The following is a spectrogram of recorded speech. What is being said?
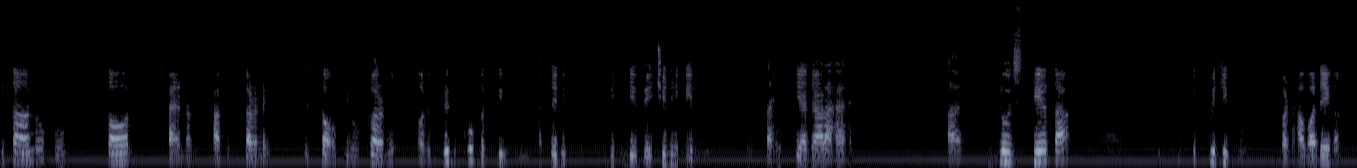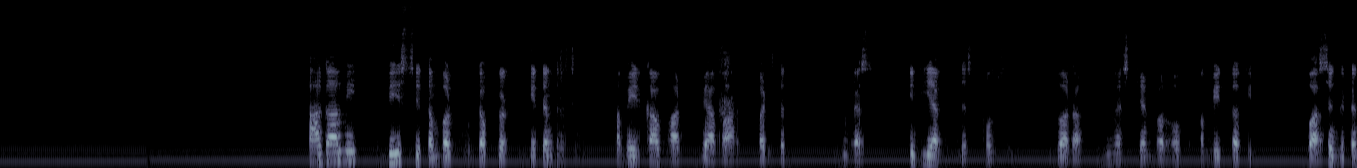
किसानों को सौर पैनल स्थापित करने, इसका उपयोग करने और ग्रिड को बची हुई अतिरिक्त बिजली बेचने के लिए प्रोत्साहित किया जा रहा है। जो स्थिरता और इसकी इक्विटी को बढ़ावा देगा, आगामी 20 सितंबर को डॉक्टर जितेंद्र सिंह, अमेरिका भारत व्यापार परिषद, यूएस इंडिया बिज़नेस काउंसिल द्वारा यूएस चैम्बर ऑफ़ अमेरिका के वाशिंगटन,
